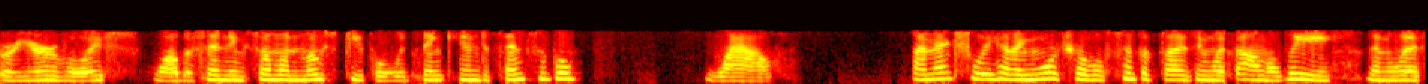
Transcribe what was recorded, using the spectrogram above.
or your voice while defending someone most people would think indefensible. Wow. I'm actually having more trouble sympathizing with Amelie than with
